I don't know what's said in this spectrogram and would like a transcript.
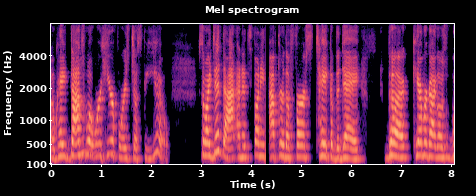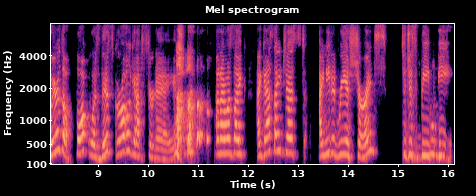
Okay. That's mm-hmm. what we're here for is just be you. So I did that. And it's funny after the first take of the day, the camera guy goes, Where the fuck was this girl yesterday? and I was like, I guess I just, I needed reassurance to just be mm-hmm. me.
